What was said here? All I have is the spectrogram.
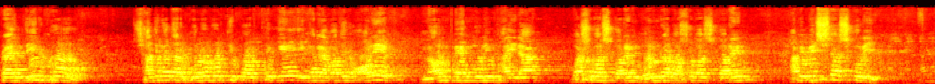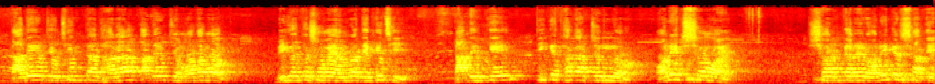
প্রায় দীর্ঘ স্বাধীনতার পরবর্তী পর থেকে এখানে আমাদের অনেক নন বেঙ্গলি ভাইরা বসবাস করেন, বোনরা বসবাস করেন। আমি বিশ্বাস করি, তাদের যে চিন্তাধারা, তাদের যে মতামত বিগত সময় আমরা দেখেছি, তাদেরকে টিকে থাকার জন্য অনেক সময় সরকারের অনেকের সাথে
